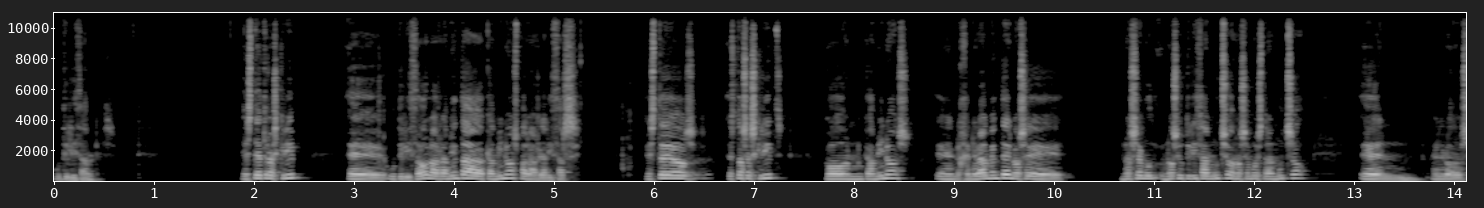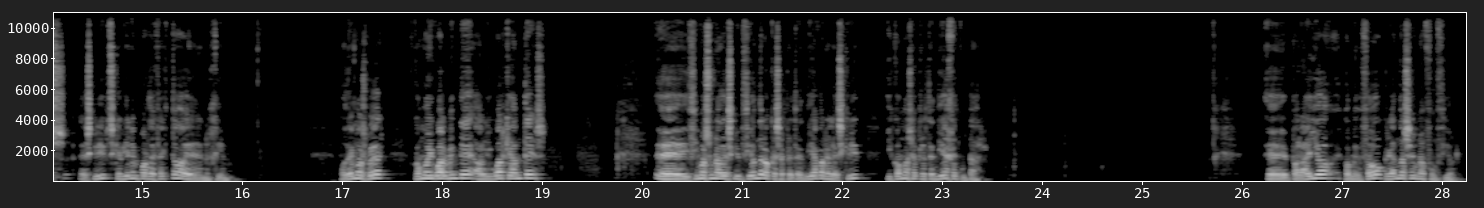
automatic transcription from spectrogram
utilizables. Este otro script eh, utilizó la herramienta Caminos para realizarse. Estos, scripts con Caminos generalmente no se, no, se, no se, utilizan mucho, no se muestran mucho en, en los scripts que vienen por defecto en GIMP. Podemos ver cómo igualmente, al igual que antes, eh, hicimos una descripción de lo que se pretendía con el script y cómo se pretendía ejecutar. Eh, para ello comenzó creándose una función.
